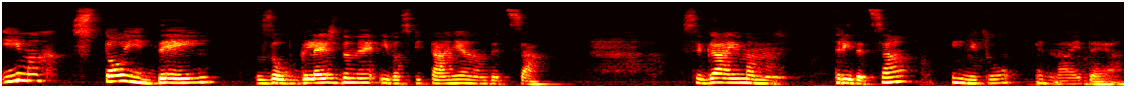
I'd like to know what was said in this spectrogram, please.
имах 100 идеи за отглеждане и възпитание на деца. Сега имам три деца и нито една идея.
